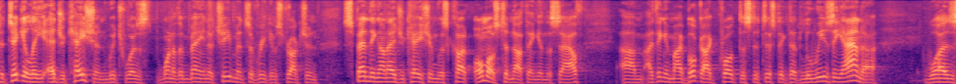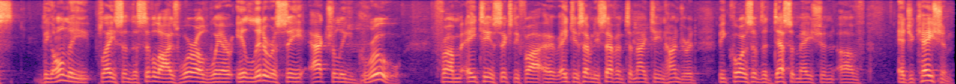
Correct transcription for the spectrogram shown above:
particularly education, which was one of the main achievements of Reconstruction. Spending on education was cut almost to nothing in the South. Um, I think in my book I quote the statistic that Louisiana was the only place in the civilized world where illiteracy actually grew from 1877 uh, to 1900 because of the decimation of education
